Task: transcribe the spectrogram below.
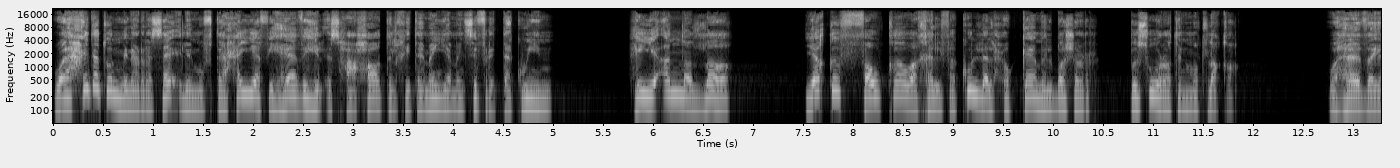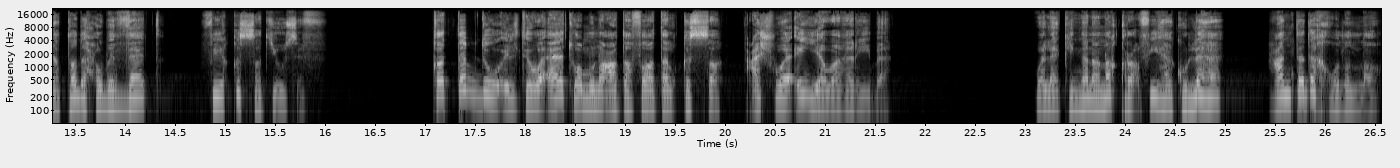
واحدة من الرسائل المفتاحية في هذه الإصحاحات الختامية من سفر التكوين هي أن الله يقف فوق وخلف كل الحكام البشر بصورة مطلقة. وهذا يتضح بالذات في قصة يوسف. قد تبدو التواءات ومنعطفات القصة عشوائية وغريبة. ولكننا نقرأ فيها كلها عن تدخل الله.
